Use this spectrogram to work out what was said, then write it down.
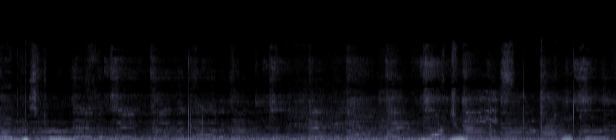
down this curve. Ooh, cool. Cool curve.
